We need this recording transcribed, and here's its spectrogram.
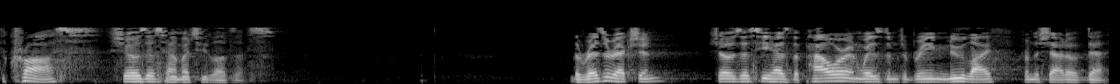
The cross shows us how much he loves us. The resurrection shows us he has the power and wisdom to bring new life from the shadow of death.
